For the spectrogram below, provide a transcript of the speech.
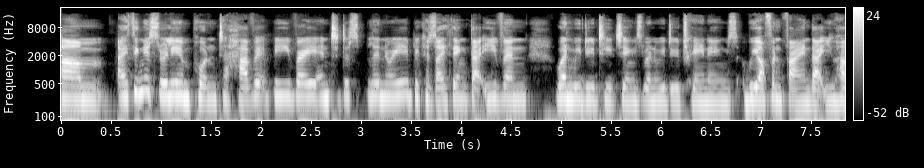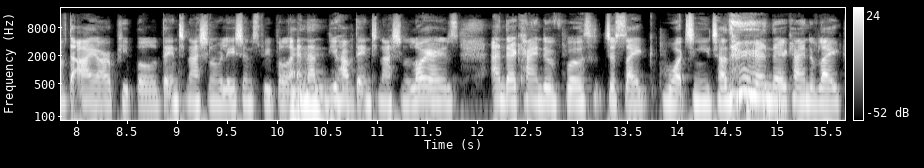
um, I think it's really important to have it be very interdisciplinary because I think that even when we do teachings, when we do trainings, we often find that you have the IR people, the international relations people, mm-hmm. and then you have the international lawyers, and they're kind of both just like watching each other, and they're kind of like,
